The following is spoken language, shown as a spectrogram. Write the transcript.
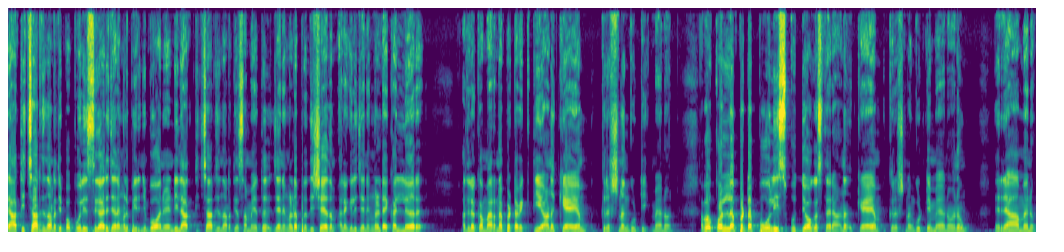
ലാത്തി ചാർജ് നടത്തിയപ്പോൾ പോലീസുകാർ ജനങ്ങൾ പിരിഞ്ഞു പോകാൻ വേണ്ടി ലാത്തി ചാർജ് നടത്തിയ സമയത്ത് ജനങ്ങളുടെ പ്രതിഷേധം അല്ലെങ്കിൽ ജനങ്ങളുടെ കല്ലേറ് അതിലൊക്കെ മരണപ്പെട്ട വ്യക്തിയാണ് കെ എം കൃഷ്ണൻകുട്ടി മേനോൻ. അപ്പോൾ കൊല്ലപ്പെട്ട പോലീസ് ഉദ്യോഗസ്ഥരാണ് കെ എം കൃഷ്ണൻകുട്ടി മേനോനും രാമനും.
